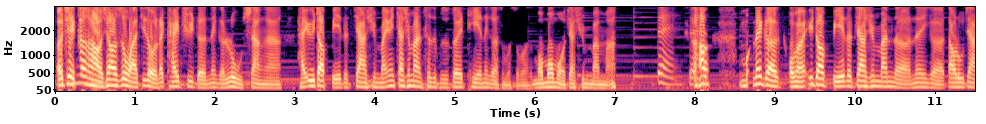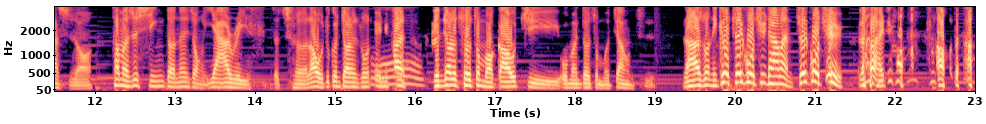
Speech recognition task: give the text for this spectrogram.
而且更好笑的是，我还记得我在开去的那个路上啊，还遇到别的驾训班，因为驾训班车子不是都会贴那个什么什么某某某驾训班吗？对。然后那个我们遇到别的驾训班的那个道路驾驶哦。他们是新的那种 Yaris 的车，然后我就跟教练说：“哎，你看人家的车这么高级，我们的怎么这样子？”然后他说：“你给我追过去，他们追过去，然后还 超超他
